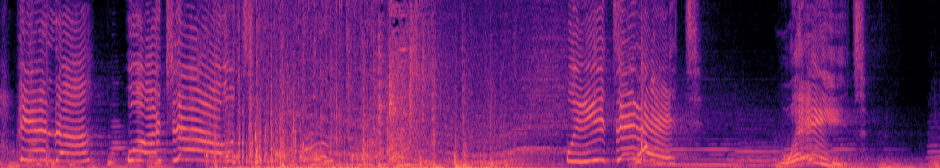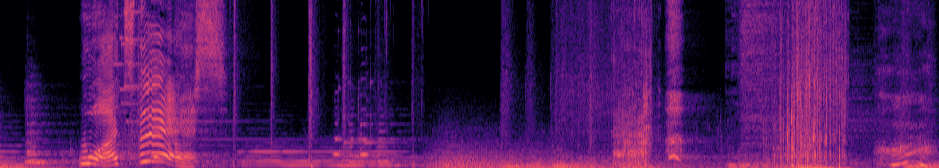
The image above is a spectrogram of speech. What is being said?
Panda! Watch out! We did it! Wait! What's this? We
